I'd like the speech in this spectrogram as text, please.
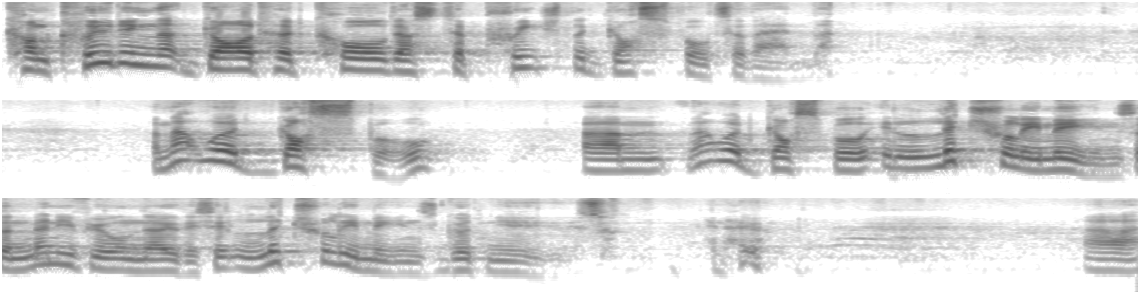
concluding that God had called us to preach the gospel to them. And that word gospel, um, that word gospel, it literally means, and many of you will know this, it literally means good news. You know? Uh,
